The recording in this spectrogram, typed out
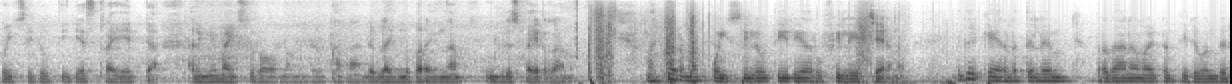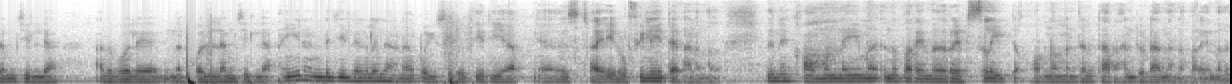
പൊയ്സിലോത്തീരിയ സ്ട്രയേറ്റ അല്ലെങ്കിൽ മൈസൂർ ഓർണമെന്റൽ ടറാൻഡുല എന്ന് പറയുന്ന ഈ ഒരു സ്പൈഡറാണ് മറ്റൊരെണ്ണം പൊയ്സിലോത്തീരിയ റുഫിലേറ്റയാണ് ഇത് കേരളത്തിലെ പ്രധാനമായിട്ടും തിരുവനന്തപുരം ജില്ല അതുപോലെ കൊല്ലം ജില്ല ഈ രണ്ട് ജില്ലകളിലാണ് പൊയ്സുലോത്തിരിയ സ്ട്രൈ റുഫിലേറ്റ കാണുന്നത്. ഇതിന് കോമൺ നെയിം എന്ന് പറയുന്നത് റെഡ് സ്ലൈറ്റ് ഓർണമെന്റൽ ടറാൻഡുല എന്നാണ് പറയുന്നത്.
